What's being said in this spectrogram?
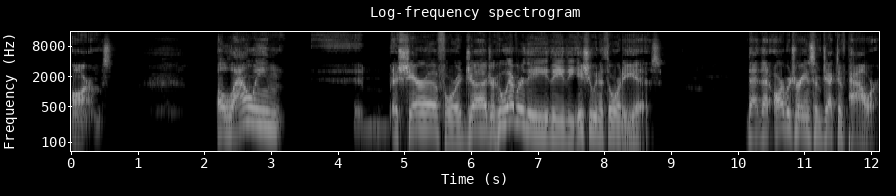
arms, allowing a sheriff or a judge or whoever the, the, the issuing authority is that, that arbitrary and subjective power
